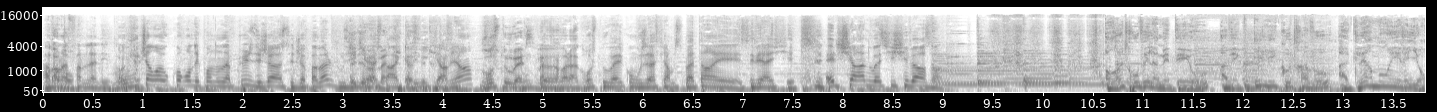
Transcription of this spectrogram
Avant Ah la fin de l'année. On Ok. vous tiendra au courant dès qu'on en a plus. Déjà, c'est déjà pas mal. Je vous dis qu'il y a la Star Academy fait, qui revient. Grosse nouvelle ce Donc euh, matin. voilà, grosse nouvelle qu'on vous affirme ce matin et c'est vérifié. Ed Sheeran, voici Shivers. Retrouvez la météo avec Illico Travaux à Clermont et Rion.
